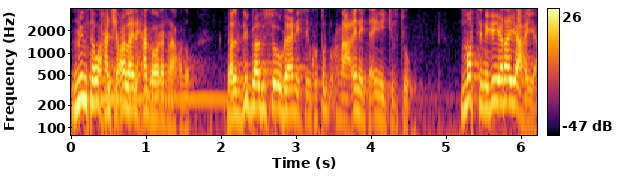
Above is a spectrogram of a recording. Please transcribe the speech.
minta waxaan jecelaha inay agga hore raacdo bal dib baad u soo ogaanaysa in kutub raacinaysa inay jirto matnigi yar ayaa haya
